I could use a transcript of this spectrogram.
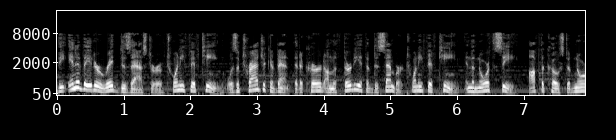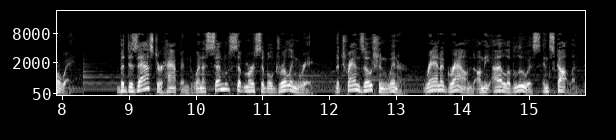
The Innovator rig disaster of 2015 was a tragic event that occurred on the 30th of December 2015 in the North Sea, off the coast of Norway. The disaster happened when a semi-submersible drilling rig, the Transocean Winner, ran aground on the Isle of Lewis in Scotland.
